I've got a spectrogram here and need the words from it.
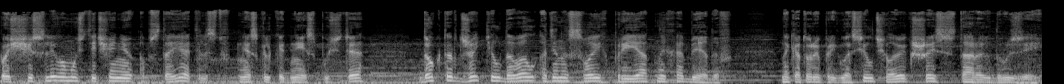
По счастливому стечению обстоятельств несколько дней спустя доктор Джекил давал один из своих приятных обедов, на который пригласил человек шесть старых друзей,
